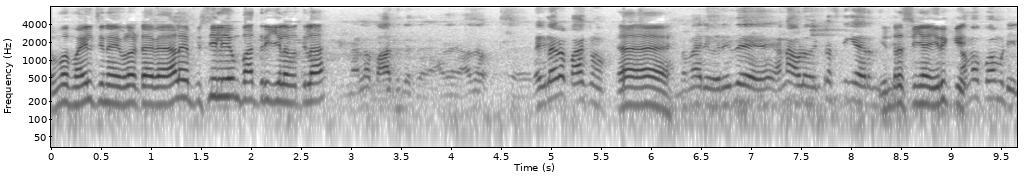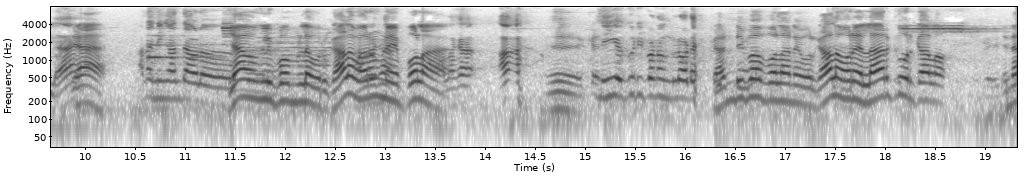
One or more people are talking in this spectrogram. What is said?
ரொம்ப மகிழ்ச்சிண்ணே இவ்வளோ டை வேலையை பிஸிலையும் பார்த்துருக்கீங்களா பத்திலா? நல்லா சார். அதை அதை ரெகுலராக பார்க்கணும். இந்த மாதிரி ஒரு இது ஆனால் அவ்வளோ இன்ட்ரெஸ்டிங்காக இருந்துச்சு. இன்ட்ரெஸ்டிங்காக இருக்கு. நம்ம போக முடியல. ஏன் ஆனால் நீங்கள் வந்து அவ்வளோ ஏன் உங்களுக்கு போக முடியல? ஒரு காலம் வரும்னே போகலாம் அழகா. நீங்கள் கூட்டிட்டு போன உங்களோட. கண்டிப்பாக போகலாண்ணே ஒரு காலம் வரும். எல்லாருக்கும் ஒரு காலம். என்ன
